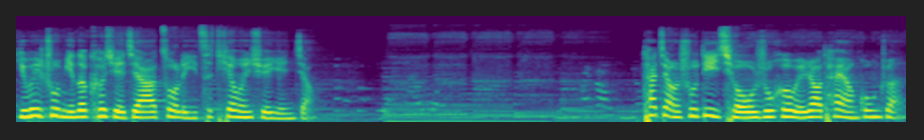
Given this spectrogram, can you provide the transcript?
一位著名的科学家做了一次天文学演讲，他讲述地球如何围绕太阳公转，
